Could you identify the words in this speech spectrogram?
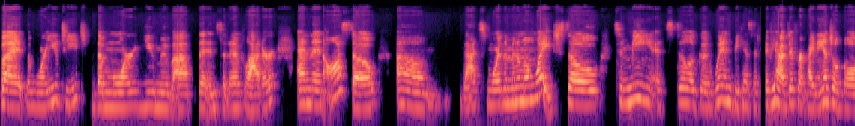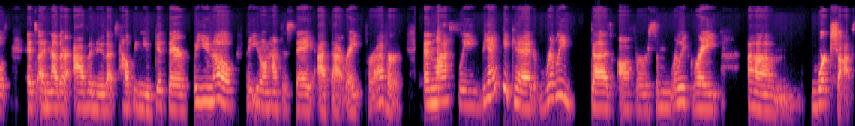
but the more you teach, the more you move up the incentive ladder. And then also, um, that's more than minimum wage. So to me, it's still a good win because if, if you have different financial goals, it's another avenue that's helping you get there. But you know that you don't have to stay at that rate forever. And lastly, VIP Kid really does offer some really great um, workshops.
